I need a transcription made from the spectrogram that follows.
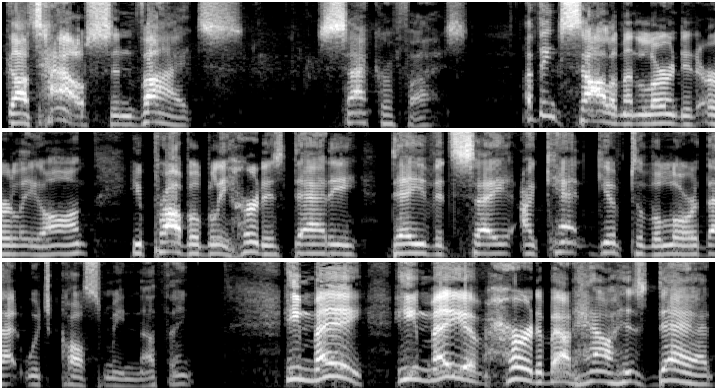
God's house invites sacrifice. I think Solomon learned it early on. He probably heard his daddy David say, I can't give to the Lord that which costs me nothing. He may, he may have heard about how his dad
